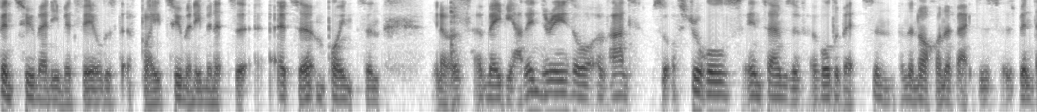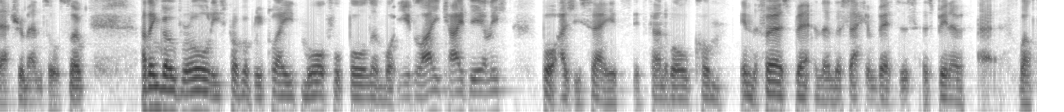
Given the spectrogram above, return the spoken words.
been too many midfielders that have played too many minutes at, at certain points, and you know, have, have, maybe had injuries or have had sort of struggles in terms of, of other bits, and, and the knock on effect has, has been detrimental. So I think overall he's probably played more football than what you'd like, ideally. But as you say, it's it's kind of all come in the first bit, and then the second bit has, has been a, a well,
